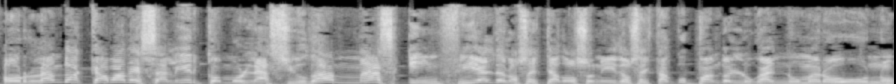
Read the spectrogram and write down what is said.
Orlando acaba de salir como la ciudad más infiel de los Estados Unidos. Está ocupando el lugar número uno.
